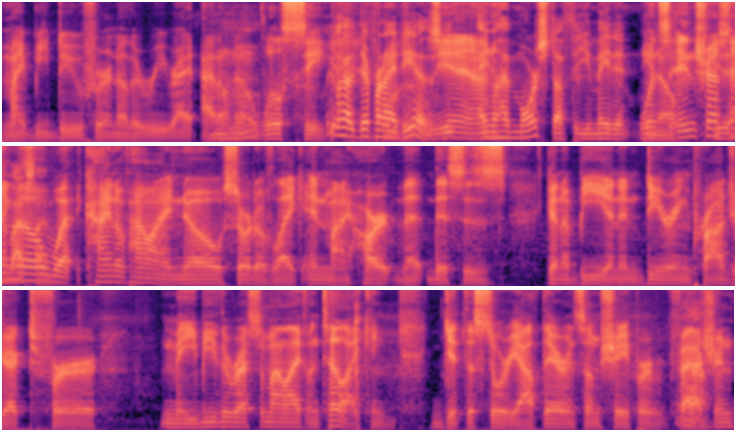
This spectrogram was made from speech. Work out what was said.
might be due for another rewrite. I don't know. We'll see. You'll have different ideas. You- yeah. and you'll have more stuff that you made it. You What's know, interesting though, time. what kind of how I know, sort of like in my heart, that this is gonna be an endearing project for maybe the rest of my life until I can get the story out there in some shape or fashion.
